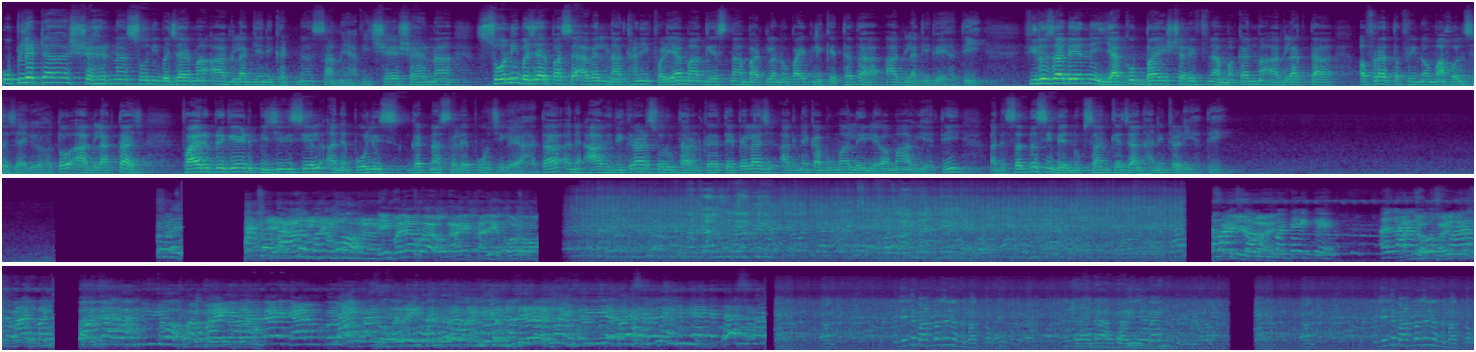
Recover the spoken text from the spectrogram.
ઉપલેટા શહેરના સોની બજારમાં આગ લાગ્યાની ઘટના સામે આવી છે. શહેરના સોની બજાર પાસે આવેલ નાથાણી ફળિયામાં ગેસના બાટલાનો પાઇપ લીકેજ થતાં આગ લાગી ગઈ હતી. ફિરોઝાબેન યાકુબભાઈ શરીફના મકાનમાં આગ લાગતા અફરાતફરીનો માહોલ સર્જાઈ ગયો હતો. આગ લાગતા જ ફાયર બ્રિગેડ, પીજીવીસીએલ અને પોલીસ ઘટના સ્થળે પહોંચી ગયા હતા અને આગ વિકરાળ સ્વરૂપ ધારણ કરે તે પહેલાં જ આગને કાબૂમાં લઈ લેવામાં આવી હતી અને સદનસીબે નુકસાન કે જાનહાનિ ટળી હતી. જે બાટલો કે નથી બાટલો ભાઈ જે બાટલો કે નથી બાટલો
